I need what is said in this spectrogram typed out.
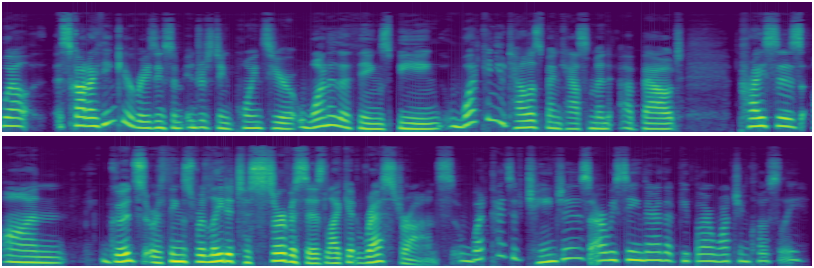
Well, Scott, I think you're raising some interesting points here. One of the things being, what can you tell us, Ben Casselman, about prices on goods or things related to services like at restaurants? What kinds of changes are we seeing there that people are watching closely?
